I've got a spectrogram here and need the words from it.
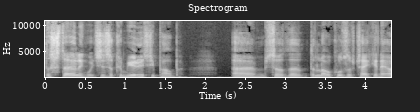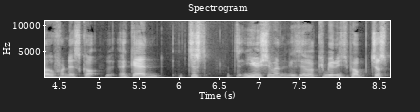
the Sterling, which is a community pub. Um, so the the locals have taken it over, and it's got again just usually when you know, a community pub just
